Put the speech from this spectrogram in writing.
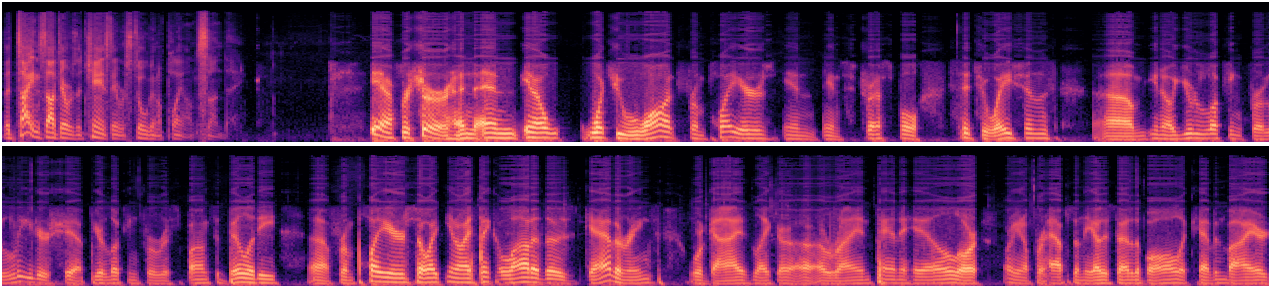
the Titans thought there was a chance they were still going to play on Sunday. Yeah, for sure. And and you know what you want from players in in stressful situations. Um, you know, you're looking for leadership. You're looking for responsibility uh, from players. So I, you know, I think a lot of those gatherings were guys like a, a Ryan Tannehill or, or, you know, perhaps on the other side of the ball, a Kevin Byard,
